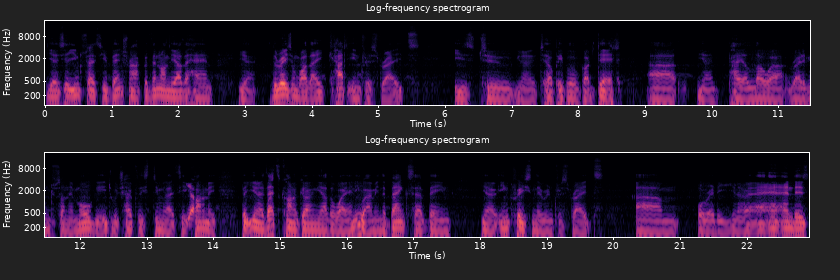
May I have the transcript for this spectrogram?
yes, yeah, interest rates your benchmark, but then on the other hand, yeah, the reason why they cut interest rates is to you know to help people who've got debt, uh, you know, pay a lower rate of interest on their mortgage, which hopefully stimulates the Yep. economy. But you know, that's kind of going the other way anyway. I mean, the banks have been, you know, increasing their interest rates um, already. You know, and, and there's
